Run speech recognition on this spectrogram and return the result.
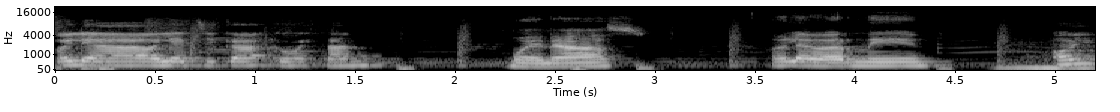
Hola, hola chicas, ¿cómo están? Buenas. Hola Bernie. Hoy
